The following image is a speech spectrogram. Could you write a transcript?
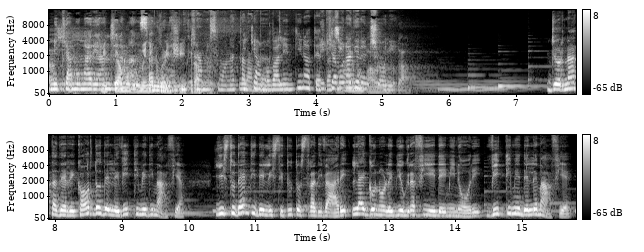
Mi chiamo Mariangela chiamo Domenico Anzalone. Nicitra. Mi chiamo Simonetta Mi chiamo. Valentina Terracini. Nadia Nencioni. Giornata del ricordo delle vittime di mafia. Gli studenti dell'Istituto Stradivari leggono le biografie dei minori vittime delle mafie.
